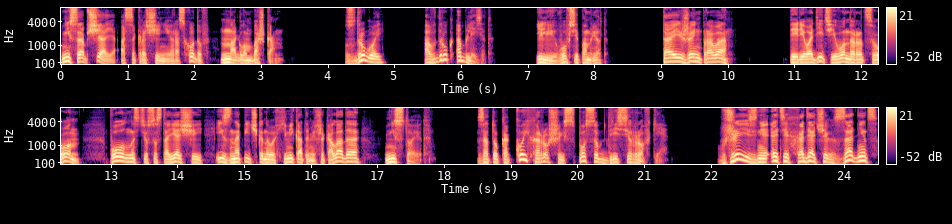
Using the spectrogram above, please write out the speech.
не сообщая о сокращении расходов наглым башкам. С другой, а вдруг облезет? Или вовсе помрет? Та и Жень права. Переводить его на рацион, полностью состоящий из напичканного химикатами шоколада, не стоит. Зато какой хороший способ дрессировки. В жизни этих ходячих задниц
